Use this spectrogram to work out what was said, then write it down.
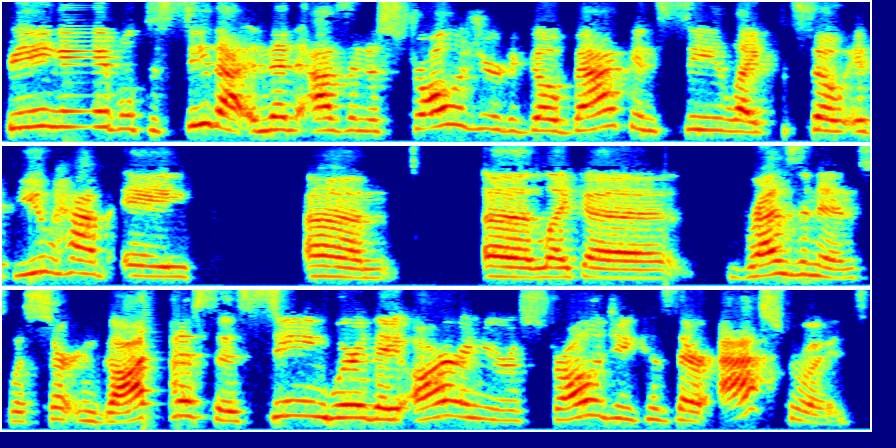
being able to see that and then as an astrologer to go back and see like so if you have a um uh like a resonance with certain goddesses seeing where they are in your astrology because they're asteroids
